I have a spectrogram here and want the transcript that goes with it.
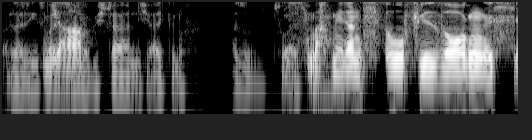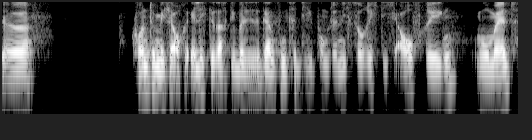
Allerdings weiß Ja. ich nicht, ob ich da nicht alt genug, also zu alt Ich mache mir da nicht so viel Sorgen. Ich äh, konnte mich auch ehrlich gesagt über diese ganzen Kritikpunkte nicht so richtig aufregen im Moment.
